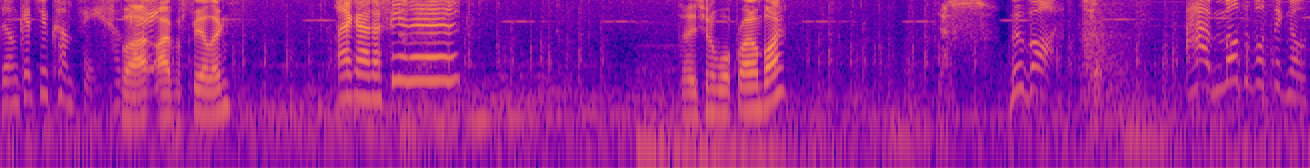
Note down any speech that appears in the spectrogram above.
Don't get too comfy, okay? But I have a feeling. I got to a feeling. That he's gonna walk right on by. Yes. Move on. Let's go. I have multiple signals.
